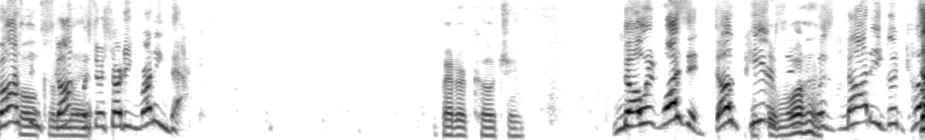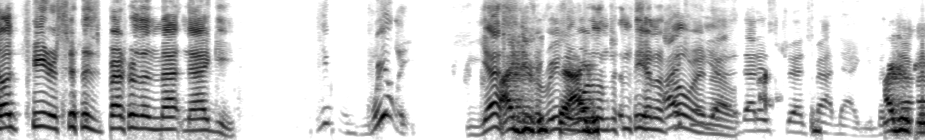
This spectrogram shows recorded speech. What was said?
Boston Scott was their starting running back. Better coaching. No, it wasn't. Doug Yes, Pederson was. was. not a good coach. Doug Pederson is better than Matt Nagy. He- really? Yes, I do there's a think reason that- one of them's in the NFL Actually, right yeah, now. that is it's Matt Nagy. But I do. I,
